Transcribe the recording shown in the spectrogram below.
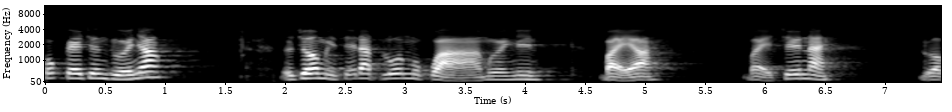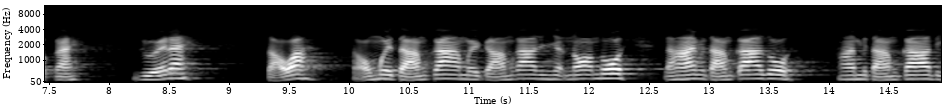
poker trên dưới nhá. Được chưa? Mình sẽ đặt luôn một quả 10.000 7 à? 7 trên này. Được này. Dưới này. 6 à? 6 18k 18k thì nhận non thôi. Là 28k rồi. 28k thì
